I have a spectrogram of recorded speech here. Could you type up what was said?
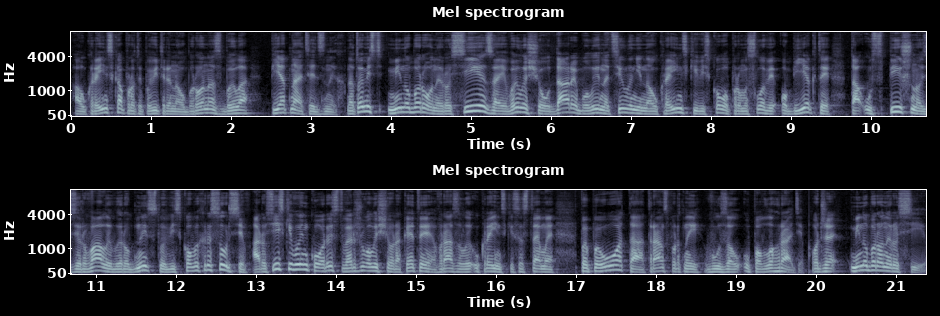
а українська протиповітряна оборона збила 15 з них. Натомість Міноборони Росії заявили, що удари були націлені на українські військово-промислові об'єкти та успішно зірвали виробництво військових ресурсів. А російські воєнкори стверджували, що ракети вразили українські системи ППО та транспортний вузол у Павлограді. Отже, Міноборони Росії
